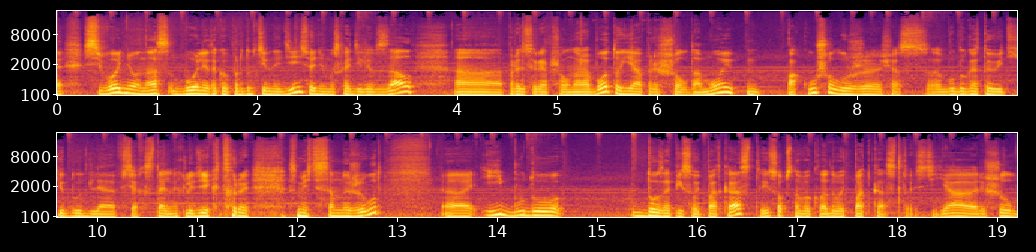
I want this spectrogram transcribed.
сегодня у нас более такой продуктивный день. Сегодня мы сходили в зал. А, продюсер я пришел на работу, я пришел домой, покушал уже, сейчас буду готовить еду для всех остальных людей, которые вместе со мной живут, э, и буду дозаписывать подкаст и, собственно, выкладывать подкаст. То есть я решил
